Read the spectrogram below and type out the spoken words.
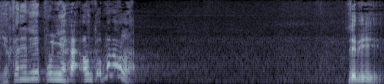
Ya karena dia punya hak untuk menolak. Jadi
